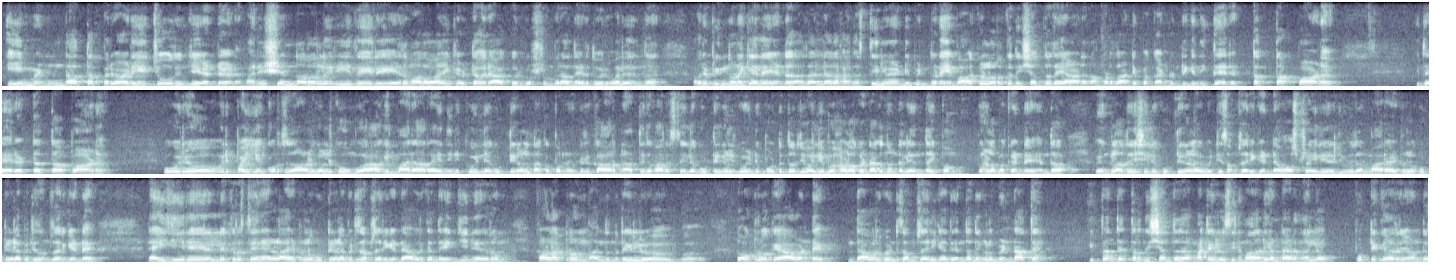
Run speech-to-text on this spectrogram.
ഈ മിണ്ടാത്ത പരിപാടി ചോദ്യം ചെയ്യേണ്ടതാണ്. മനുഷ്യൻ എന്നുള്ള രീതിയിൽ ഏത് മതമായിക്കോട്ടെ ഒരാൾക്ക് ഒരു പ്രശ്നം വരാൻ നേരത്ത് ഒരുപോലെ നിന്ന് അവരെ പിന്തുണയ്ക്കല്ലേ ചെയ്യേണ്ടത്? അതല്ലാതെ ഫലസ്തീന് വേണ്ടി പിന്തുണയും ബാക്കിയുള്ളവർക്ക് നിശബ്ദതയാണ് നമ്മുടെ നാട്ടിൽ ഇപ്പം കണ്ടുകൊണ്ടിരിക്കുന്നത്. ഇത് ഇരട്ടത്തപ്പാണ്. ഇത് ഇരട്ടത്തപ്പാണ്. ഒരു ഒരു പയ്യൻ കുറച്ച് നാളുകൾക്ക് മുമ്പ് അഖിൽമാരാറായ നിനക്ക് വലിയ കുട്ടികൾ എന്നൊക്കെ പറഞ്ഞുകൊണ്ട് ഒരു കാറിനകത്ത് ഇത് ഫലസ്തീനിലെ കുട്ടികൾക്ക് വേണ്ടി പൊട്ടിത്തെറിച്ച് വലിയ ബഹളമൊക്കെ ഉണ്ടാക്കുന്നുണ്ടല്ലോ. എന്താ ഇപ്പം ബഹളം എന്താ ബംഗ്ലാദേശിലെ കുട്ടികളെ പറ്റി സംസാരിക്കണ്ടേ? ഓസ്ട്രേലിയയിൽ ജൂതന്മാരായിട്ടുള്ള കുട്ടികളെ പറ്റി സംസാരിക്കണ്ടേ? നൈജീരിയയിൽ ക്രിസ്ത്യാനികളായിട്ടുള്ള കുട്ടികളെ പറ്റി സംസാരിക്കണ്ടേ? അവർക്ക് എന്താ എഞ്ചിനീയറും കളക്ടറും അല്ലെന്നുണ്ടെങ്കിൽ ഡോക്ടറും ഒക്കെ ആവണ്ടേ? എന്താ അവർക്ക് വേണ്ടി സംസാരിക്കാതെ? എന്താ നിങ്ങൾ മിണ്ടാത്തെ? ഇപ്പം എന്താ ഇത്ര നിശബ്ദത? മറ്റേ ഒരു സിനിമാ നടി ഉണ്ടായിരുന്നല്ലോ പൊട്ടിക്കറിഞ്ഞുകൊണ്ട്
